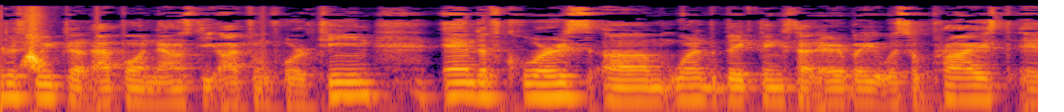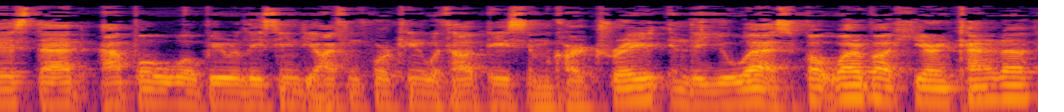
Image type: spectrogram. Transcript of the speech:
this week that Apple announced the iPhone 14. And of course, um, one of the big things that everybody was surprised is that Apple will be releasing the iPhone 14 without a SIM card tray in the US. But what about here in Canada?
